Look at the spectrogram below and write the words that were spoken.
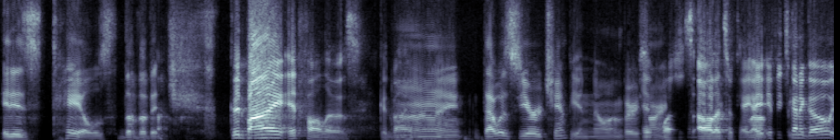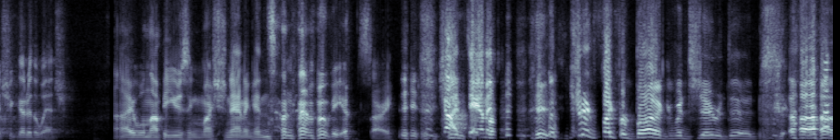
It is tails, the Vavitch. Goodbye. It follows. Goodbye. right. That was your champion. No, I'm very It sorry. was. Oh, that's okay. Well, if it's gonna go, it should go to the witch. I will not be using my shenanigans on that movie. I'm sorry. God damn it. you didn't fight for Bug when Shayra did. Um,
